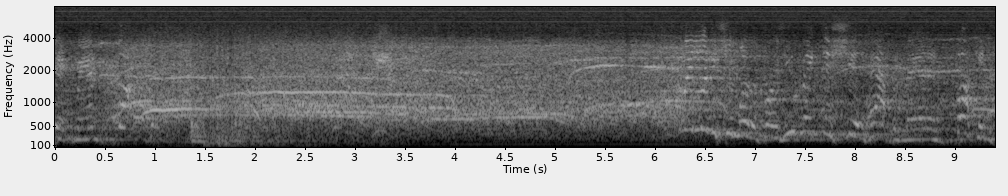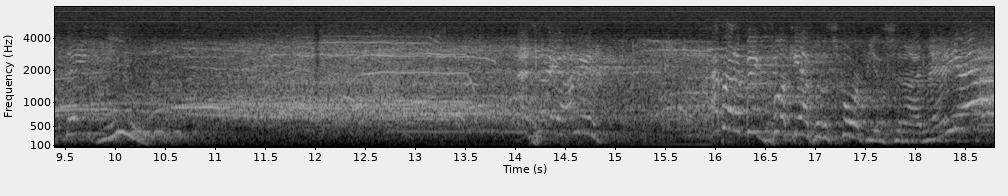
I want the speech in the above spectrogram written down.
dick, man. Fuck. I mean, look at you motherfuckers. You make this shit happen, man, and fucking thank you. I tell you, I mean, how about a big fuck yeah for the Scorpions tonight, man? Yeah!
